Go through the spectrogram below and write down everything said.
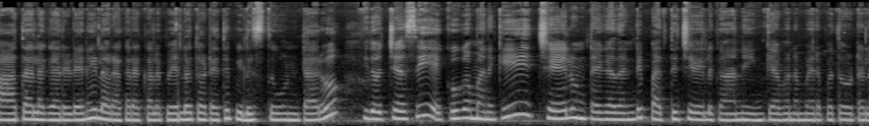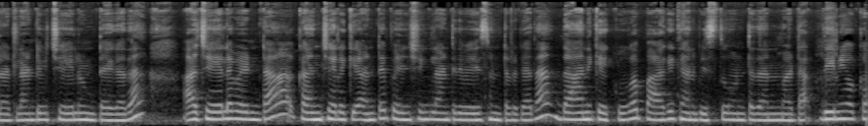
పాతాల గరిడని అని ఇలా రకరకాల పేర్లతో అయితే పిలుస్తూ ఉంటారు. ఇది వచ్చేసి ఎక్కువగా మనకి చేలు ఉంటాయి కదండి పత్తి చేలు కానీ ఇంకేమైనా మిరప తోటలు అట్లాంటివి చేలు ఉంటాయి కదా. ఆ చేల వెంట కంచెలకి అంటే పెన్షింగ్ లాంటిది వేసి ఉంటారు కదా దానికి ఎక్కువగా పాకి కనిపిస్తూ ఉంటుంది అనమాట దీని యొక్క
